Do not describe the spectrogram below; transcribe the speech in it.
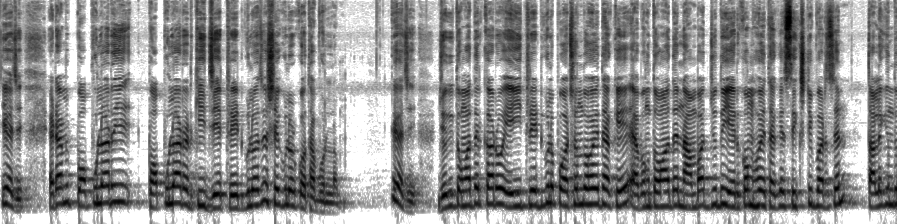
ঠিক আছে? এটা আমি পপুলারই পপুলার আর কি যে ট্রেডগুলো আছে সেগুলোর কথা বললাম। ঠিক আছে? যদি তোমাদের কারও এই ট্রেডগুলো পছন্দ হয়ে থাকে এবং তোমাদের নাম্বার যদি এরকম হয়ে থাকে সিক্সটি পার্সেন্ট তাহলে কিন্তু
